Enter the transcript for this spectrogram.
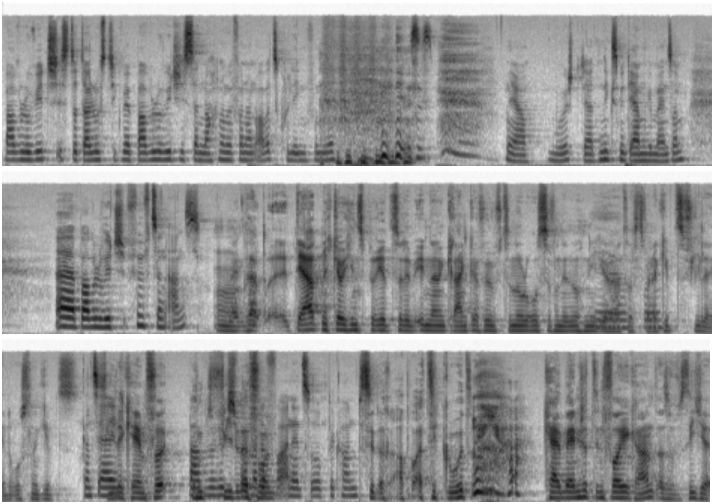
Pavlovic ist total lustig, weil Pavlovic ist der Nachname von einem Arbeitskollegen von mir. Ja, wurscht, der hat nichts mit ihm gemeinsam. Äh, Pavlovic 15-1. Mhm, Rekord. Der, der hat mich, glaube ich, inspiriert zu dem irgendeinem kranker 15-0 Russe, von dem du noch nie Ja, gehört hast, weil da voll. gibt es viele. In Russland gibt es viele ehrlich, Kämpfer und Pavlovic viele war mir davon davor nicht so bekannt. sind auch abartig gut. Kein Mensch hat den vorher gekannt, also sicher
